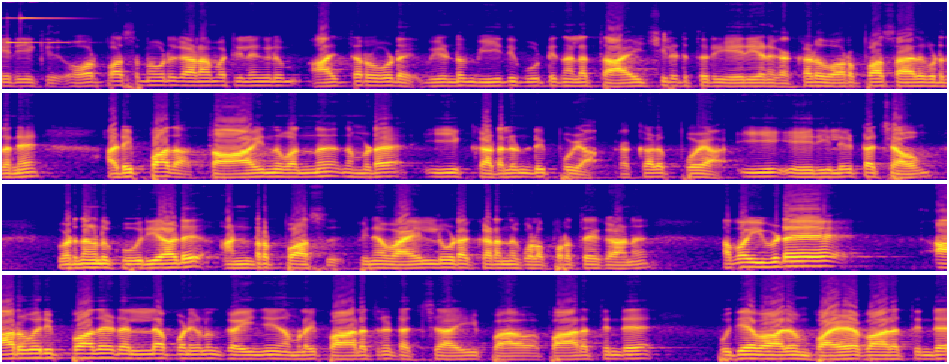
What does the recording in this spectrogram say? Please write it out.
ഏരിയക്ക്. ഓവർപാസ് നമുക്ക് കാണാൻ പറ്റില്ലെങ്കിലും ആദ്യത്തെ റോഡ് വീണ്ടും വീതി കൂട്ടി നല്ല താഴ്ചയിലെടുത്തൊരു ഏരിയയാണ് കക്കാട് ഓവർപാസ് ആയതുകൊണ്ട് തന്നെ അടിപ്പാത താഴ്ന്നു വന്ന് നമ്മുടെ ഈ കടലുണ്ടി പുഴ കക്കാട് പുഴ ഈ ഏരിയയിൽ ആവും. ഇവിടെ നിന്ന് കൂരിയാട് അണ്ടർപാസ് പിന്നെ വയലിലൂടെ കടന്ന് കുളപ്പുറത്തേക്കാണ്. അപ്പോൾ ഇവിടെ ആറുവരിപ്പാതയുടെ എല്ലാ പണികളും കഴിഞ്ഞ് നമ്മളെ ഈ പാലത്തിന് ടച്ചായി പാ പാലത്തിന്റെ പുതിയ പാലവും പഴയ പാലത്തിന്റെ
